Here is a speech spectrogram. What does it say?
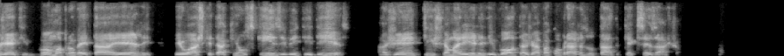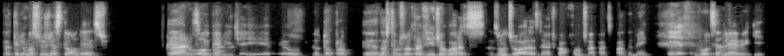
gente, vamos aproveitar ele. Eu acho que daqui a uns 15, 20 dias, a gente chamaria ele de volta já para cobrar resultado. O que, que vocês acham? Eu teria uma sugestão, Décio. É, claro, é, se opa. me permite aí, eu, eu tô pro, é, nós temos outra vídeo agora às, às 11 horas, né? Acho que o Afonso vai participar também. Isso. Vou ser breve aqui.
